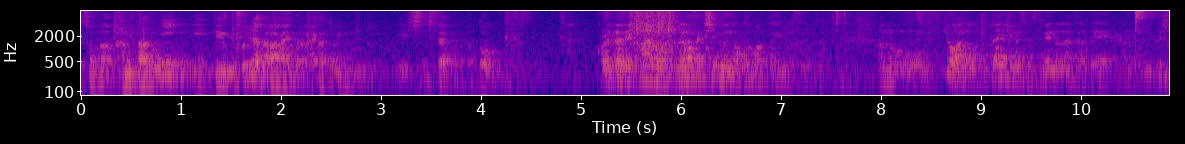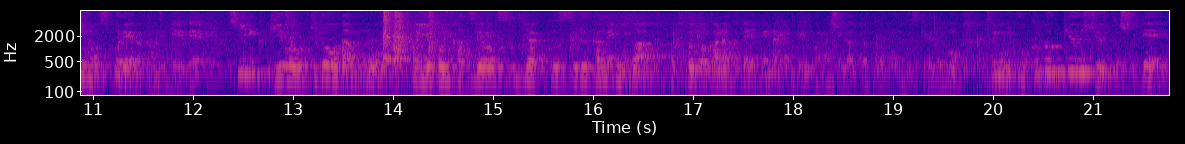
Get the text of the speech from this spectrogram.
そんな簡単にっていうことにはならないんではないかというふうに信じたいものだと思っています。これであの長崎新聞の鳥羽と言いますあの今日あの大臣の説明の中であの陸自のオスプレイの関係で水陸機動機動団を、まあ、有効に活躍するためには、まあ、ここに置かなくてはいけないという話があったと思うんですけれども次に北部九州として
